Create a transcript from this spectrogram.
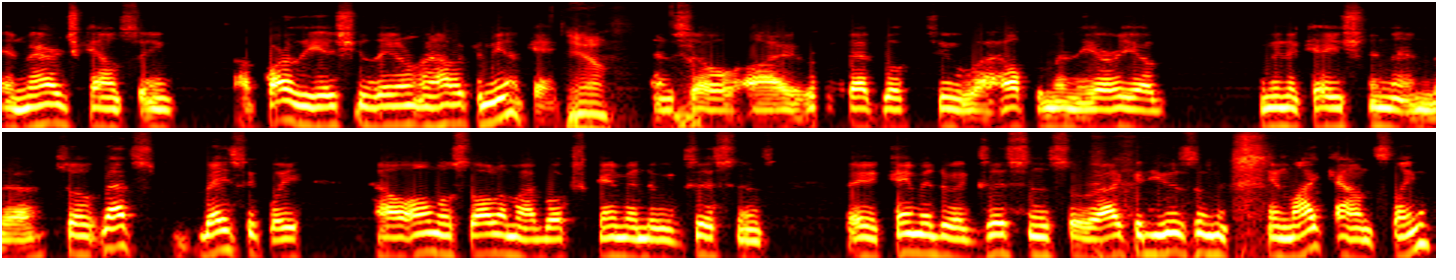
in marriage counseling part of the issue they don't know how to communicate. Yeah. And yeah. so i wrote that book to help them in the area of communication and so that's basically how almost all of my books came into existence. They came into existence so that i could use them in my counseling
